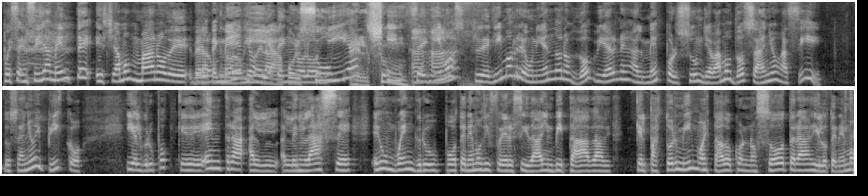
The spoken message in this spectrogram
Pues sencillamente echamos mano de, De la los medios, de la tecnología, por Zoom. tecnología El Zoom. y Ajá. seguimos, seguimos reuniéndonos dos viernes al mes por Zoom. Llevamos dos años así, dos años y pico. Y el grupo que entra al, al enlace es un buen grupo, tenemos diversidad invitada, que el pastor mismo ha estado con nosotras y lo tenemos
